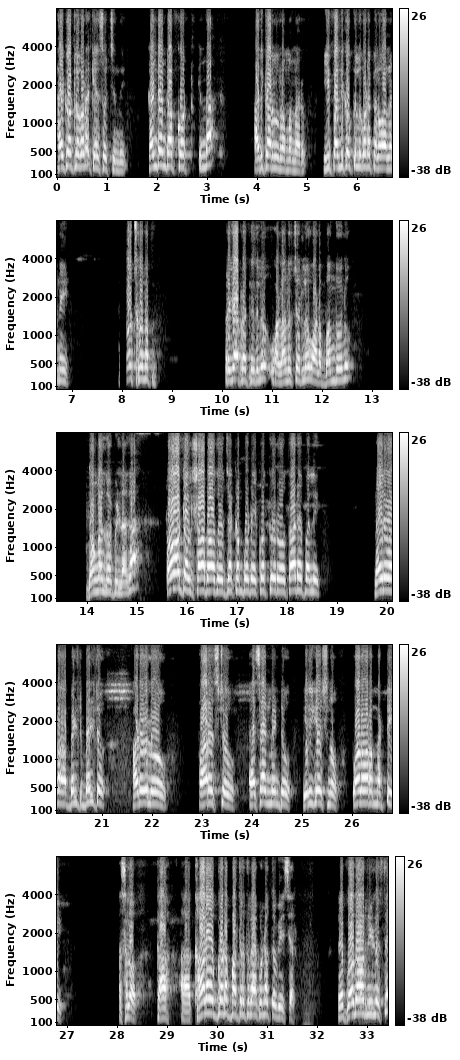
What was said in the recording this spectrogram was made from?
హైకోర్టులో కూడా కేసు వచ్చింది. కంటెంప్ట్ ఆఫ్ కోర్ట్ కింద అధికారులు రమ్మన్నారు. ఈ పందికొక్కులు కూడా పిలవాలని దోచుకున్న ప్రజాప్రతినిధులు వాళ్ళ అనుచరులు వాళ్ళ బంధువులు దొంగల దోపిళ్ళగా total Shabad Jakkampudi Kothur Tadepalli Nainavaram belt belt అడవులు ఫారెస్ట్ అసైన్మెంట్ ఇరిగేషను పోలవరం మట్టి. అసలు కా ఆ కాలువకు కూడా భద్రత లేకుండా తవ్వేశారు. రేపు గోదావరి నీళ్ళు వస్తే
